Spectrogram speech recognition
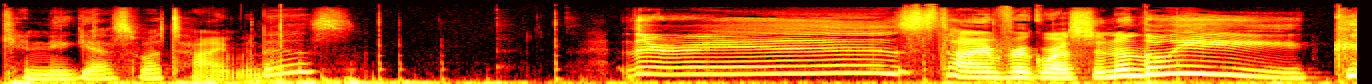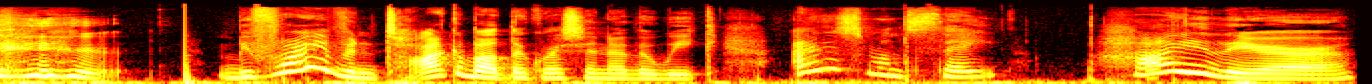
can you guess what time it is? There is time for question of the week. Before I even talk about the question of the week, I just want to say hi there.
